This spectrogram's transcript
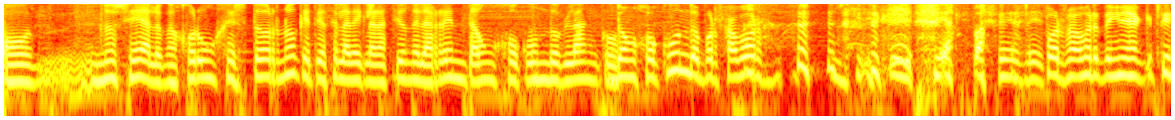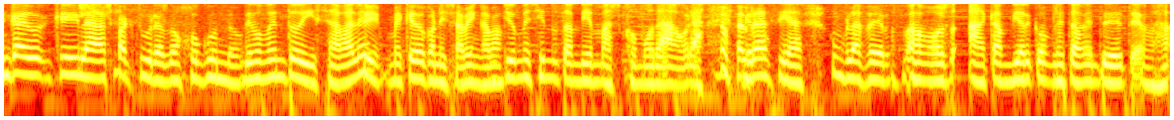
O no sé, a lo mejor un gestor, ¿no? Que te hace la declaración de la renta, un Jocundo Blanco. Don Jocundo, por favor. por favor, tenga, tenga que ir las facturas, don Jocundo. De momento Isa, ¿vale? Sí, me quedo con Isa, venga, va. Yo me siento también más cómoda ahora. Gracias. un placer. Vamos a cambiar completamente de tema.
